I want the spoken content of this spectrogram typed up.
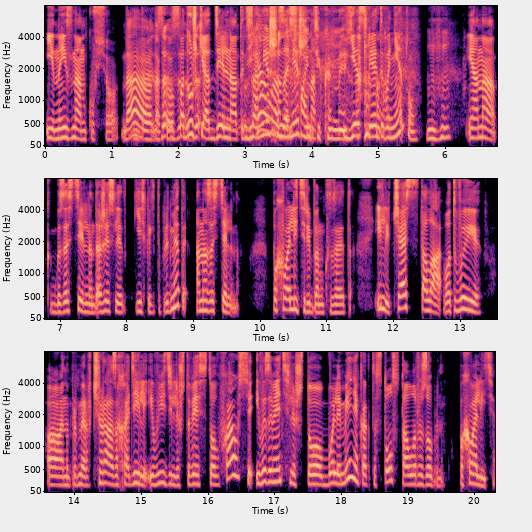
и наизнанку все, да, да так, за, подушки за, отдельно от одеяла, замешаны, замешаны. с фантиками. Если этого нету, и она как бы застелена, даже если есть какие-то предметы, она застелена. Похвалите ребенка за это. Или часть стола. Вот вы а, например, вчера заходили и вы видели, что весь стол в хаосе, и вы заметили, что более-менее как-то стол стал разобранным. Похвалите.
